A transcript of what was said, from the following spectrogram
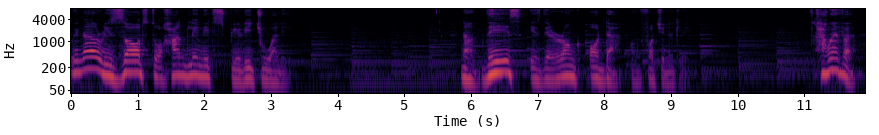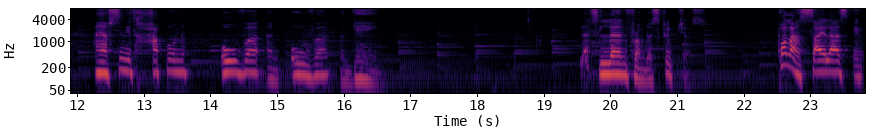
we now resort to handling it spiritually. Now, this is the wrong order, unfortunately. However, I have seen it happen over and over again. Let's learn from the scriptures. Paul and Silas in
